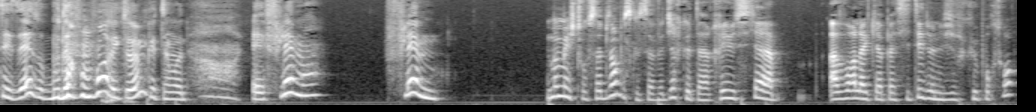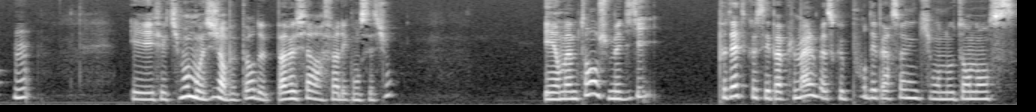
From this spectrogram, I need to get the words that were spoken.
tes aises au bout d'un moment avec toi-même que t'es en mode, oh, eh, flemme, hein, flemme. Non mais je trouve ça bien parce que ça veut dire que tu as réussi à avoir la capacité de ne vivre que pour toi. Mm. Et effectivement, moi aussi j'ai un peu peur de pas réussir à faire des concessions. Et en même temps, je me dis, peut-être que c'est pas plus mal parce que pour des personnes qui ont nos tendances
